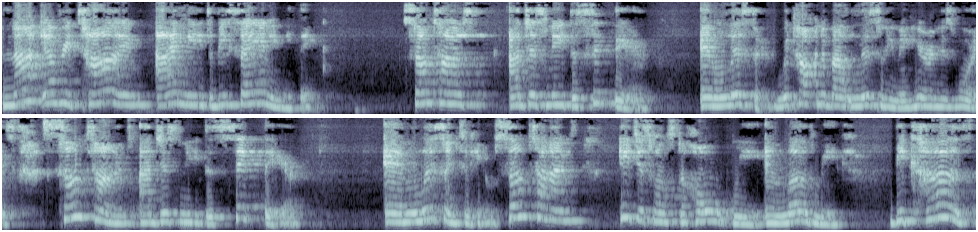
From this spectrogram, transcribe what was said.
not every time I need to be saying anything. Sometimes I just need to sit there and listen. We're talking about listening and hearing his voice. Sometimes I just need to sit there and listen to him. Sometimes he just wants to hold me and love me because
